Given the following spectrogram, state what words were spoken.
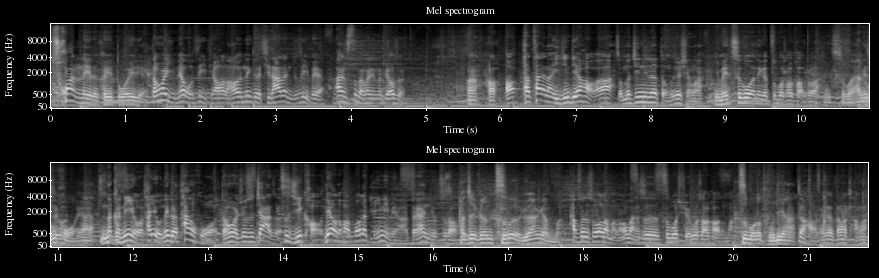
串类的可以多一点。等会儿饮料我自己挑，然后那个其他的你就自己配，按四百块钱的标准。嗯，好，好，他菜呢已经点好了啊，咱们静静的等着就行了。你没吃过那个淄博烧烤是吧？没吃过，还炉火呀？那肯定有，它有那个炭火，等会儿就是架着自己烤。料的话包在饼里面啊，等下你就知道。他这跟淄博有渊源吗？他不是说了吗？老板是淄博学过烧烤的吗？淄博的徒弟啊。正好没事，等会儿尝尝。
